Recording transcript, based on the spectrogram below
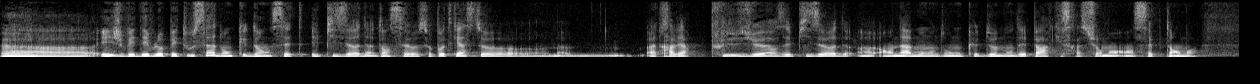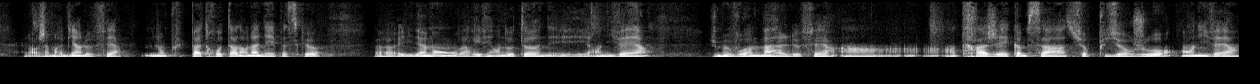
Euh, et je vais développer tout ça donc dans cet épisode, dans ce, podcast, euh, à travers plusieurs épisodes euh, en amont donc de mon départ qui sera sûrement en septembre. Alors j'aimerais bien le faire non plus pas trop tard dans l'année parce que évidemment on va arriver en automne et en hiver. Je me vois mal de faire un trajet comme ça sur plusieurs jours en hiver.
